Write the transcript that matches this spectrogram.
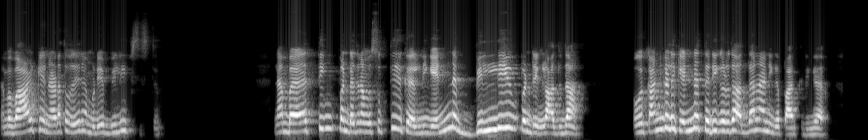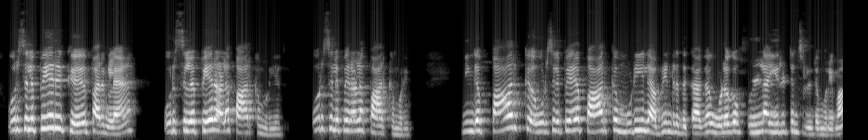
நம்ம வாழ்க்கையை நடத்துவதே நம்முடைய பிலீவ் சிஸ்டம் நம்ம திங்க் பண்றது நம்ம சுத்தி இருக்க நீங்க என்ன பிலீவ் பண்றீங்களோ அதுதான். உங்க கண்களுக்கு என்ன தெரிகிறதோ அதுதான் நீங்க பார்க்குறீங்க. ஒரு சில பேருக்கு பாருங்களேன் ஒரு சில பேரால பார்க்க முடியாது. ஒரு சில பேரால பார்க்க முடியும். நீங்க பார்க்க ஒரு சில பேரை பார்க்க முடியல அப்படின்றதுக்காக உலகம் ஃபுல்லா இருட்டுன்னு சொல்லிட முடியுமா?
